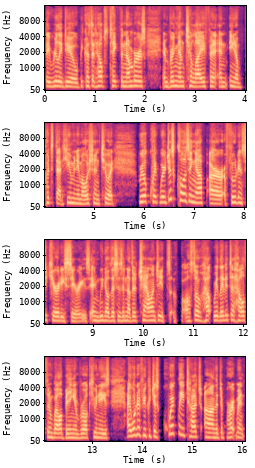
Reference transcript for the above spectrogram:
They really do because it helps take the numbers and bring them to life and, and you know puts that human emotion to it real quick, we're just closing up our food insecurity series, and we know this is another challenge. It's also related to health and well-being in rural communities. I wonder if you could just quickly touch on the department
